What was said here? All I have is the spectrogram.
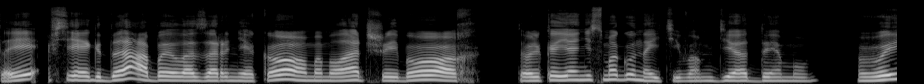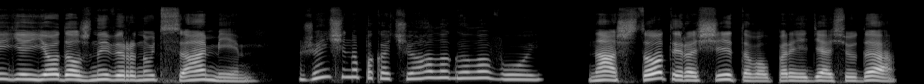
«Ты всегда был озорником младший бог. Только я не смогу найти вам диадему. Вы ее должны вернуть сами. Женщина покачала головой. «На что ты рассчитывал, придя сюда?»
